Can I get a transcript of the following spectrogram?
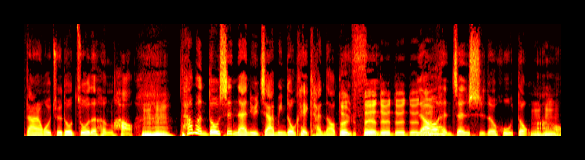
当然我觉得都做得很好。嗯哼，他们都是男女嘉宾都可以看到彼此，对对对对对，然后很真实的互动嘛。嗯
